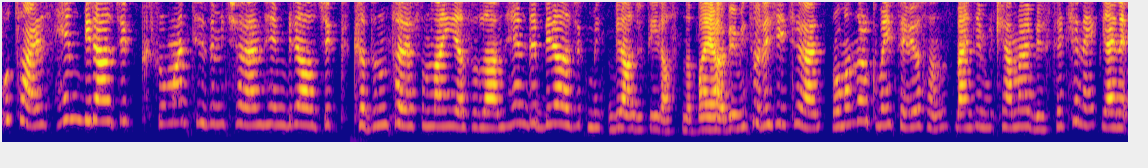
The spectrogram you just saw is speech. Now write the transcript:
bu tarz hem birazcık romantizm içeren hem birazcık kadın tarafından yazılan hem de birazcık birazcık değil aslında bayağı bir mitoloji içeren romanlar okumayı seviyorsanız bence mükemmel bir seçenek. Yani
